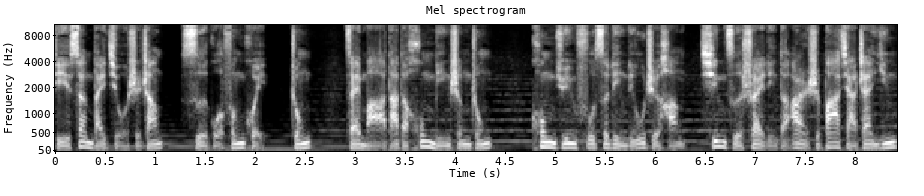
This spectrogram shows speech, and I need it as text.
第三百九十章四国峰会中，在马达的轰鸣声中，空军副司令刘志航亲自率领的二十八架战鹰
